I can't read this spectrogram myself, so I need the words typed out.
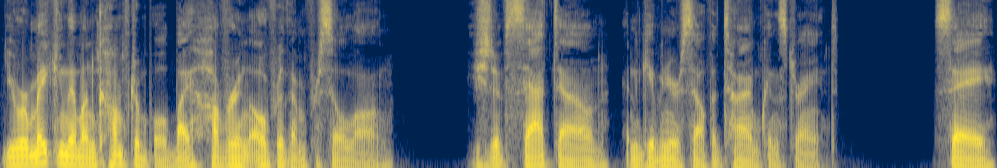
You were making them uncomfortable by hovering over them for so long. You should have sat down and given yourself a time constraint. Say,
